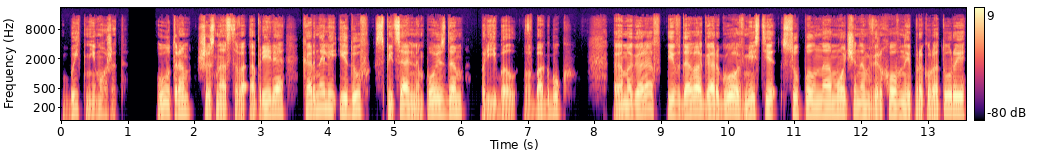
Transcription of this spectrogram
быть не может. Утром 16 апреля Корнелий Идув специальным поездом прибыл в Бакбук а Магараф и вдова Гарго вместе с уполномоченным Верховной прокуратуры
